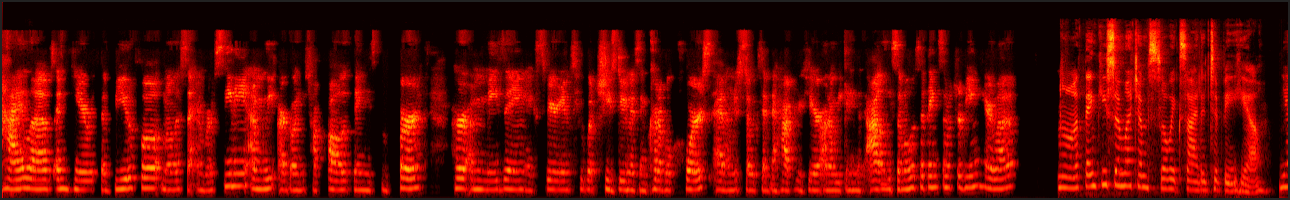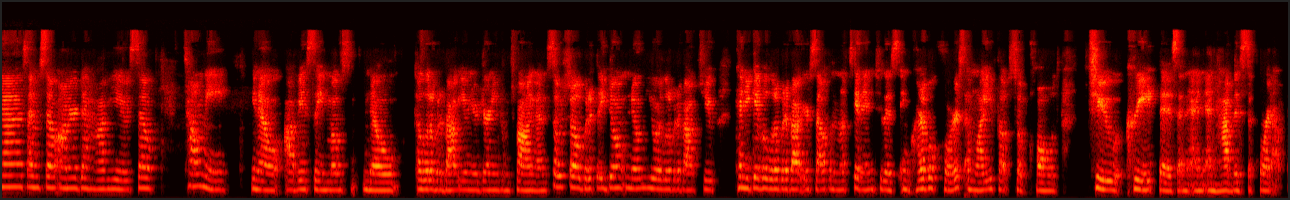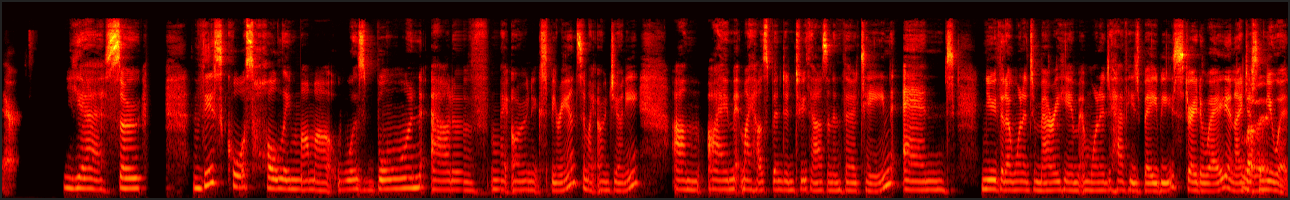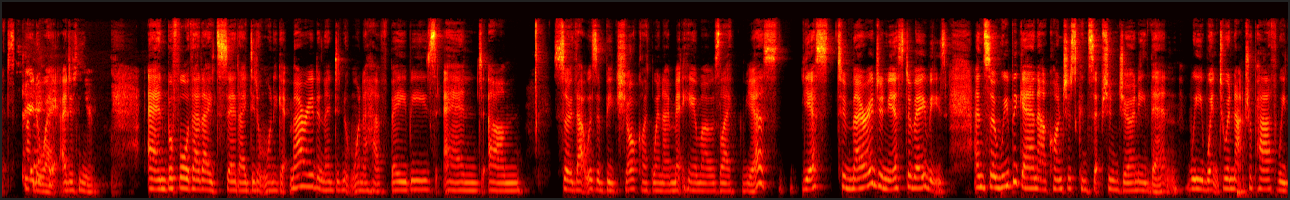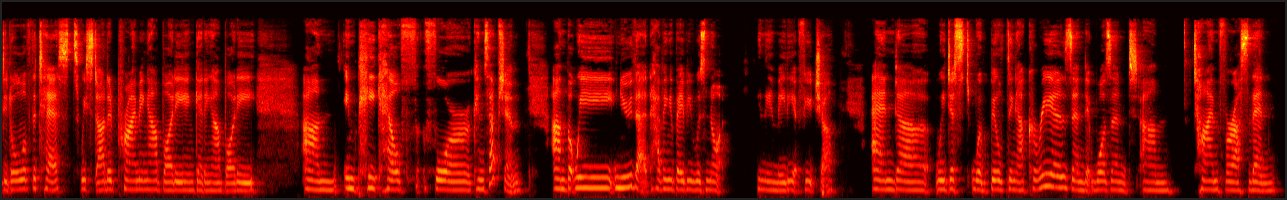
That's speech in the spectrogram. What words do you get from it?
Hi, loves. I'm here with the beautiful Melissa Ambrosini, and we are going to talk all things birth, her amazing experience, who what she's doing, this incredible course. And I'm just so excited to have you here on Awakening with Ali. So, Melissa, thanks so much for being here, love. Oh, thank you so much. I'm so excited to be here. Yes, I'm so honored to have you. So tell me, you know, obviously most know a little bit about you and your journey from following on social, but if they don't know you or a little bit about you, can you give a little bit about yourself? And let's get into this incredible course and why you felt so called to create this and and, and have this support out there. Yeah, so this course, Wholy Mama, was born out of my own experience and my own journey. Um, I met my husband in 2013 and knew that I wanted to marry him and wanted to have his babies straight away. And I Love just it. knew it straight away. I just knew. And before that, I'd said I didn't want to get married and I didn't want to have babies. And um, so that was a big shock. Like when I met him, I was like, yes, yes to marriage and yes to babies. And so we began our conscious conception journey then. We went to a naturopath, we did all of the tests, we started priming our body and getting our body um, in peak health for conception. Um, but we knew that having a baby was not in the immediate future and uh, we just were building our careers and it wasn't um, time for us then.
